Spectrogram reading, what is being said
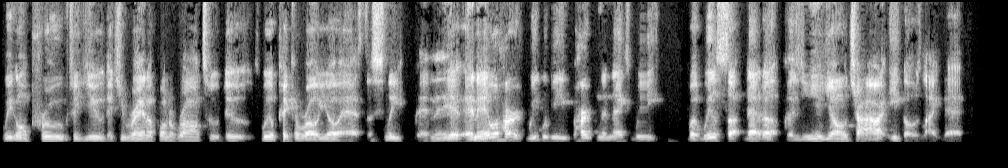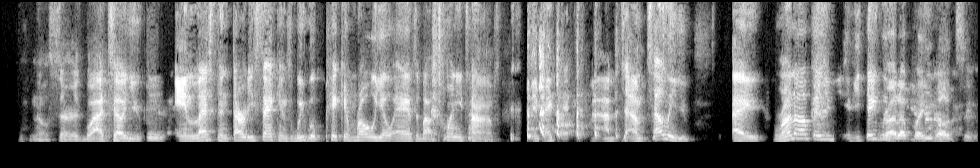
we're going to prove to you that you ran up on the wrong two dudes. We'll pick and roll your ass to sleep and it, and it will hurt. We will be hurting the next week, but we'll suck that up because you, you don't try our egos like that. No, sir. Boy, I tell you, mm-hmm. in less than 30 seconds, we will pick and roll your ass about 20 times. And make that, I'm, t- I'm telling you, hey, run up and you, if you think run up where you want to.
